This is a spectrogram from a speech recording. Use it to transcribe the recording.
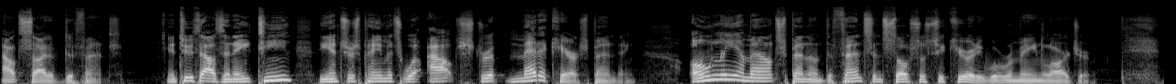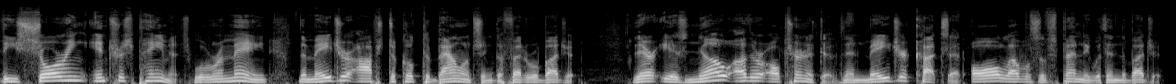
outside of defense. In 2018, the interest payments will outstrip Medicare spending. Only amounts spent on defense and Social Security will remain larger. These soaring interest payments will remain the major obstacle to balancing the federal budget. There is no other alternative than major cuts at all levels of spending within the budget.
